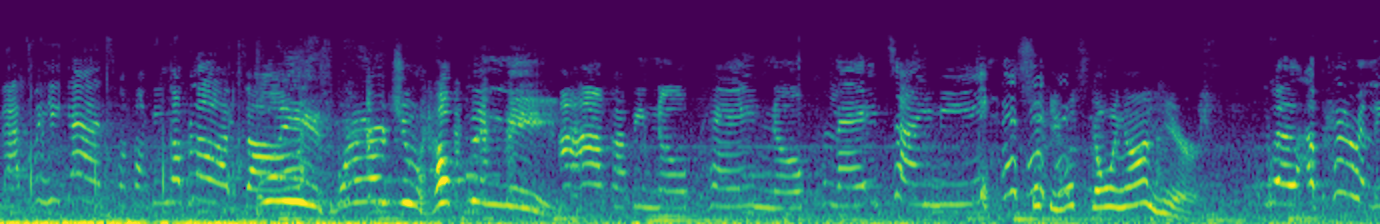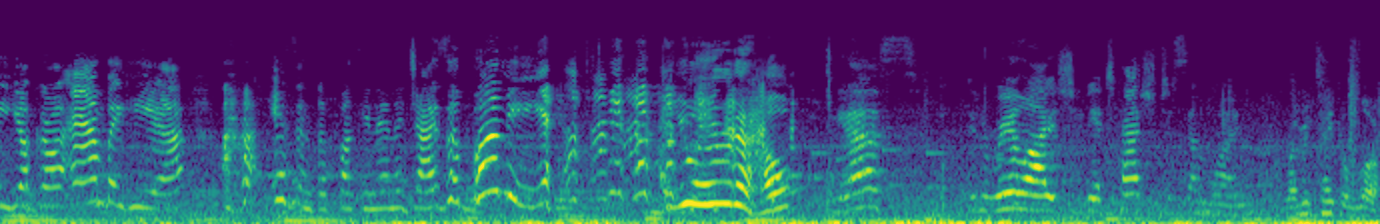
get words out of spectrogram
That's what he gets for fucking a blood dog. Please, why aren't you helping me? Uh-uh, puppy, no pain, no play, tiny. Suki, what's going on here? Well, apparently your girl Amber here uh, isn't the fucking Energizer Bunny. Are you here to help? Yes, didn't realize she'd be attached to someone. Let me take a look.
